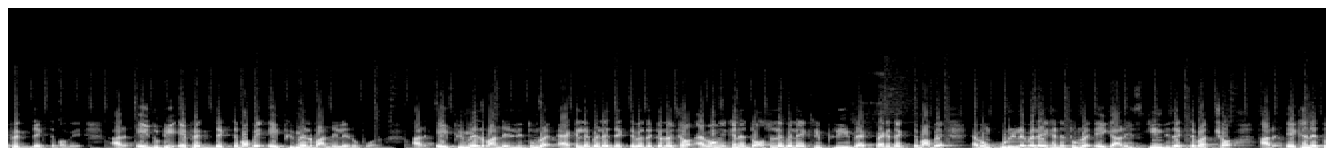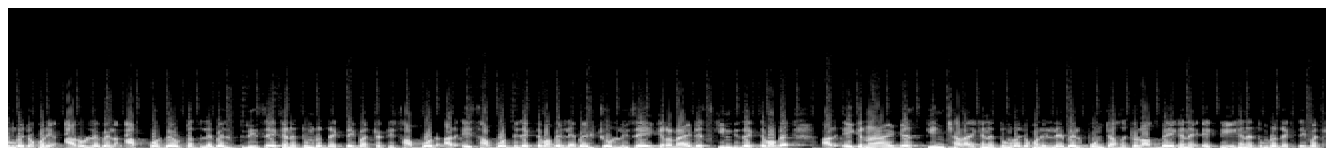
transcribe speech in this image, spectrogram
এফেক্ট দেখতে পাবে। আর এই দুটি এফেক্ট দেখতে পাবে এই ফিমেল বান্ডিলের উপর। আর এই ফিমেল বান্ডিলটি তোমরা এক লেভেলে দেখতে পেতে চলেছ এবং এখানে দশ লেভেলে একটি ফ্রি ব্যাকপ্যাক দেখতে পাবে এবং কুড়ি লেভেলে এখানে তোমরা এই গাড়ির স্কিনটি দেখতে পাচ্ছ। আর এখানে তোমরা যখনই আরও লেভেল আপ করবে, অর্থাৎ লেভেল ত্রিশে এখানে তোমরা দেখতেই পাচ্ছ একটি সাববোর্ড আর এই সাববোর্ডটি দেখতে পাবে লেভেল চল্লিশে এই গ্রানাইটের স্কিনটি দেখতে পাবে। আর এই গ্রানাইটের স্কিন ছাড়া এখানে তোমরা যখনই লেভেল পঞ্চাশে চলে আসবে, এখানে একটি এখানে তোমরা দেখতেই পাচ্ছ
